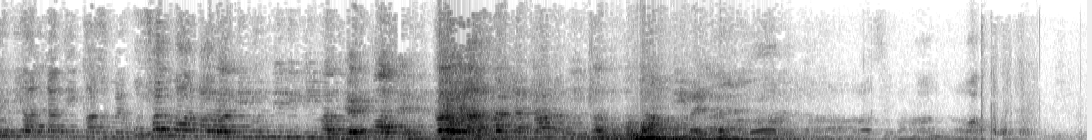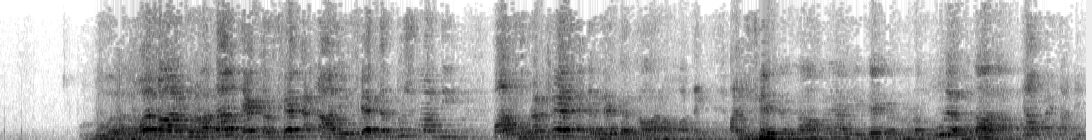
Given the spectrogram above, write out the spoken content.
دنیا اللہ کی قسم مسلمان عورت کی جنتی کی قیمت ایک پاس کروڑا سر جانا نہیں تو قربان کی وجہ فکر دشمن دی۔ پاسو رکھے تھے فکر کار آمد اج فکر کا ہے رسول خدا دا۔ کیا پیدا نہیں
